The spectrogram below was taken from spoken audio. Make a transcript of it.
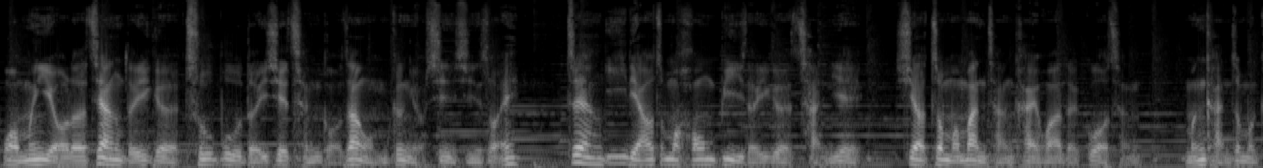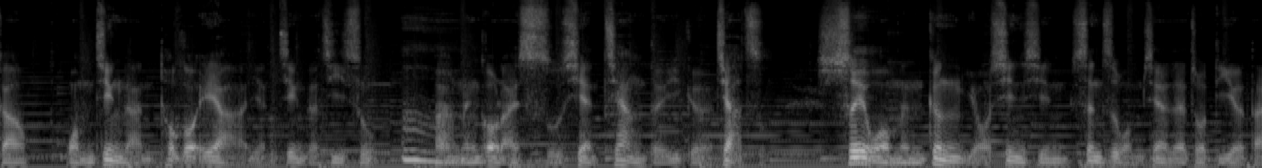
我们有了这样的一个初步的一些成果，让我们更有信心说，哎，这样医疗这么封闭的一个产业，需要这么漫长开发的过程，门槛这么高。我们竟然透过 AR 眼镜的技术，嗯啊，能够来实现这样的一个价值，所以我们更有信心。甚至我们现在在做第二代，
